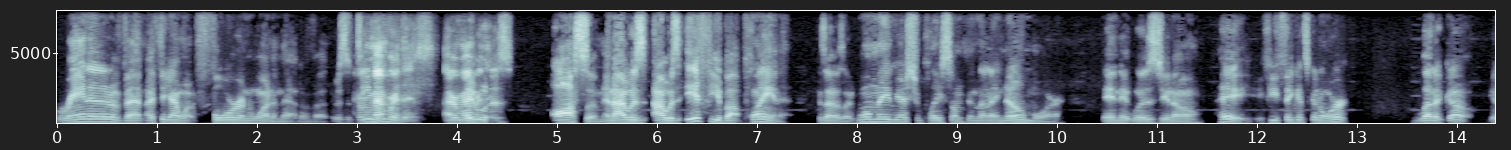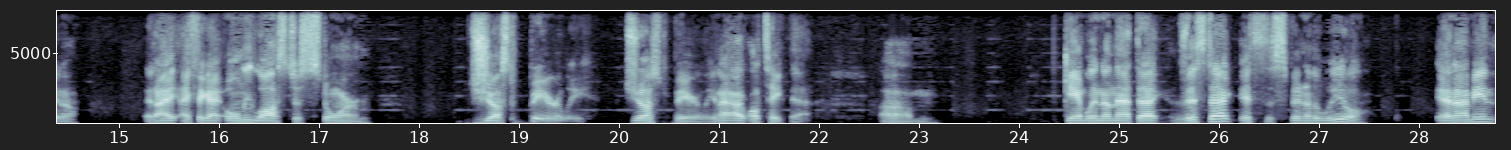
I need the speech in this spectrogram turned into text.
ran in an event. I think I went four and one in that event. It was a I team remember event. this. I remember It this. was awesome, and I was I was iffy about playing it because I was like, well, maybe I should play something that I know more. And it was, you know, hey, if you think it's gonna work, let it go. You know, and I I think I only lost to Storm just barely, just barely, and I, I'll take that. Um, gambling on that deck. This deck, it's the spin of the wheel. And I mean,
